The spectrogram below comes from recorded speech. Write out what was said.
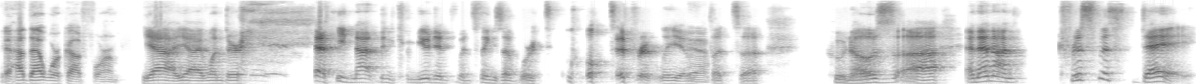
Yeah, how'd that work out for him? Yeah, yeah. I wonder had he not been commuted, would things have worked a little differently? Yeah. But uh, who knows? Uh, and then on Christmas Day,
